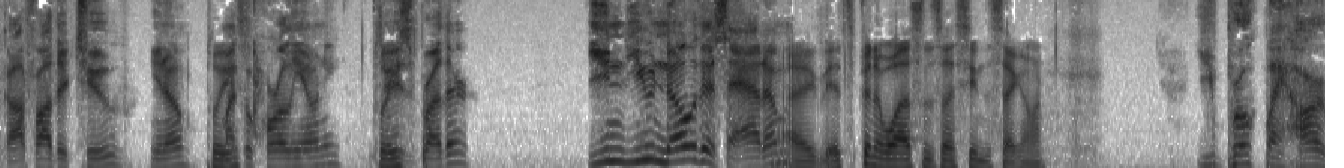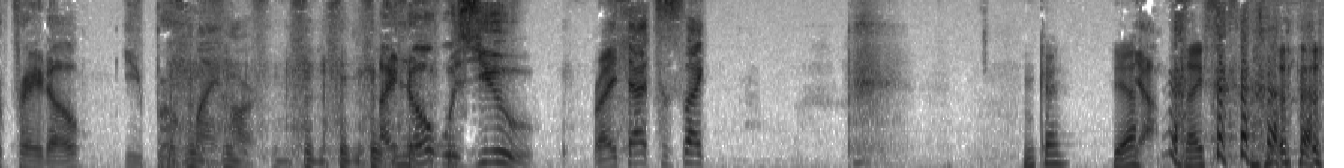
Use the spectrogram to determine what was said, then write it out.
Godfather Two. You know, Please. Michael Corleone, Please. his brother. You you know this, Adam. I, it's been a while since I've seen the second one. You broke my heart, Fredo. You broke my heart. I know it was you, right? That's just like, Okay, yeah, Yeah. nice.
